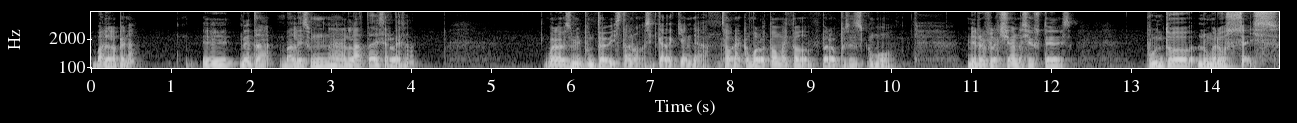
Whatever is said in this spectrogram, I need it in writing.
vale la pena. Eh, neta, ¿vales una lata de cerveza? Bueno, ese es mi punto de vista, ¿no? Así cada quien ya sabrá cómo lo toma y todo, pero pues es como mi reflexión hacia ustedes. Punto número 6.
